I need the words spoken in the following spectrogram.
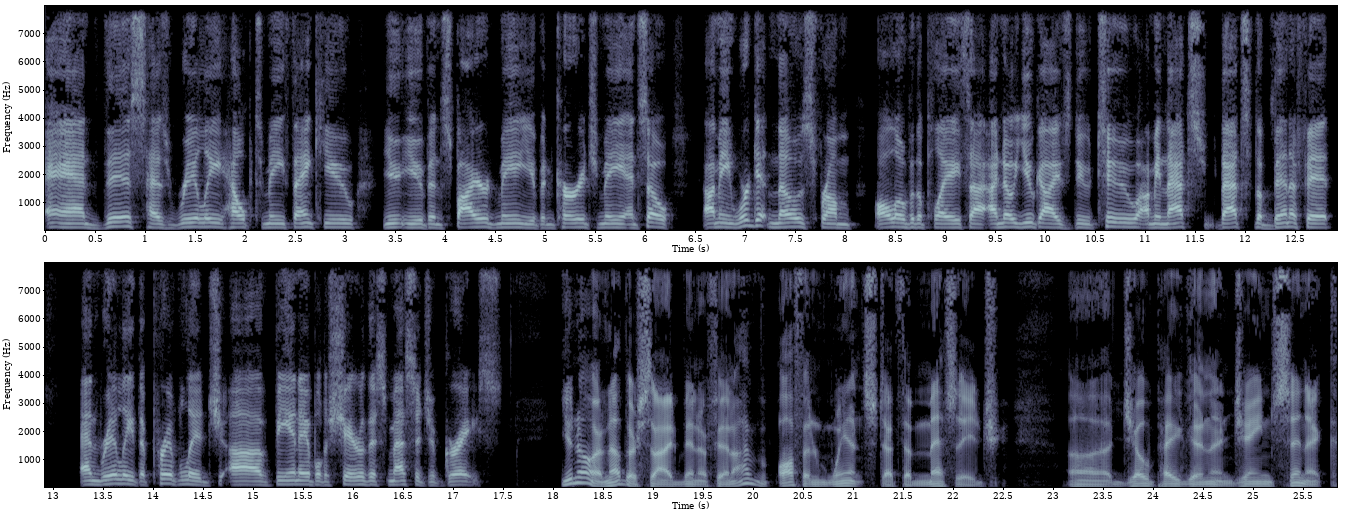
And this has really helped me. Thank you. You you've inspired me. You've encouraged me. And so, I mean, we're getting those from all over the place. I, I know you guys do too. I mean, that's that's the benefit and really the privilege of being able to share this message of grace. You know, another side benefit, I've often winced at the message uh, Joe Pagan and Jane Cynic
